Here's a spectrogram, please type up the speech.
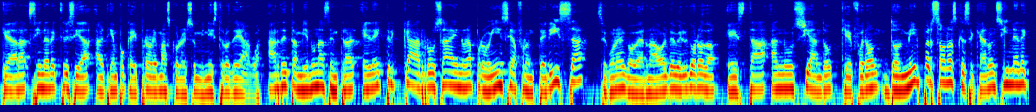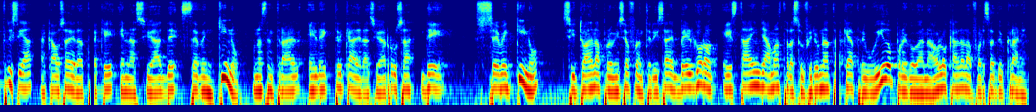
quedara sin electricidad al tiempo que hay problemas con el suministro de agua. Arde también una central eléctrica rusa en una provincia fronteriza, según el gobernador de Belgorod, está anunciando que fueron 2.000 personas que se quedaron sin electricidad a causa del ataque en la ciudad de Sevenkino, una central eléctrica de la ciudad rusa de Sevenkino situada en la provincia fronteriza de Belgorod, está en llamas tras sufrir un ataque atribuido por el gobernador local a las fuerzas de Ucrania.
